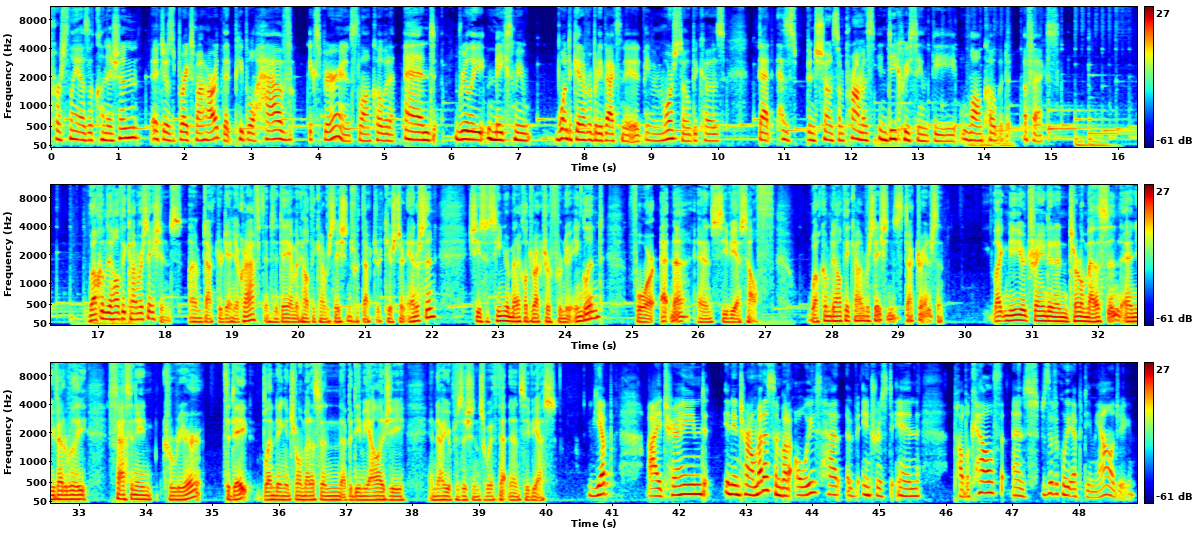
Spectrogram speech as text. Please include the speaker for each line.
Speaker 1: personally, as a clinician, it just breaks my heart that people have experienced long COVID and really makes me want to get everybody vaccinated even more so because that has been shown some promise in decreasing the long COVID effects.
Speaker 2: Welcome to Healthy Conversations. I'm Dr. Daniel Kraft, and today I'm in Healthy Conversations with Dr. Kirsten Anderson. She's a Senior Medical Director for New England for Aetna and CVS Health. Welcome to Healthy Conversations, Dr. Anderson. Like me, you're trained in internal medicine, and you've had a really fascinating career to date, blending internal medicine, epidemiology, and now your positions with Aetna and CVS.
Speaker 1: Yep. I trained in internal medicine, but I always had an interest in public health and specifically epidemiology.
